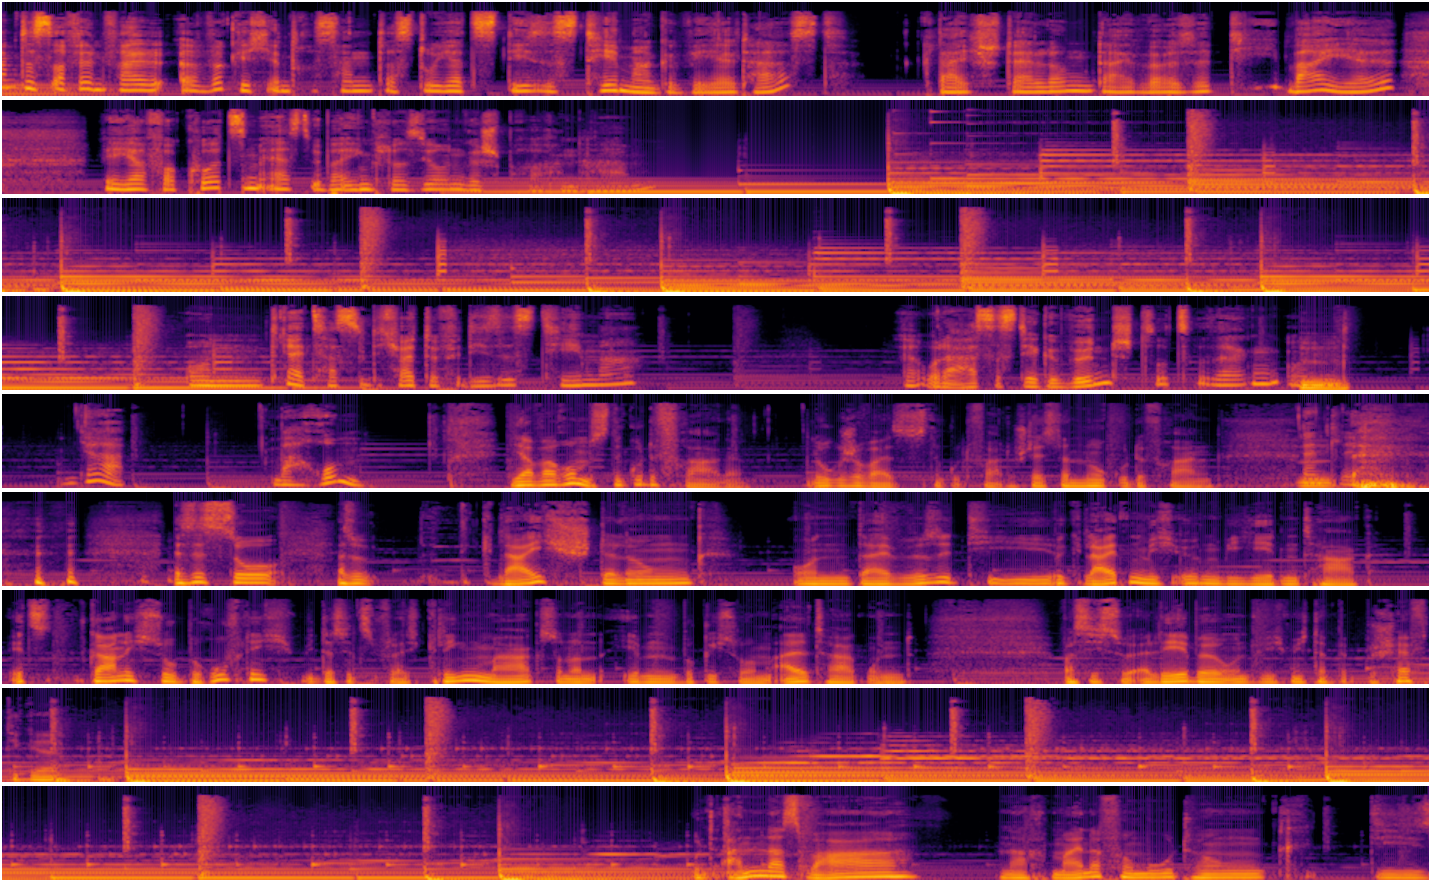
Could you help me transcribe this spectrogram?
fand es auf jeden Fall äh, wirklich interessant, dass du jetzt dieses Thema gewählt hast. Gleichstellung, Diversity, weil wir ja vor kurzem erst über Inklusion gesprochen haben. Und ja, jetzt hast du dich heute für dieses Thema äh, oder hast es dir gewünscht sozusagen und Mhm. ja, warum? Ja, warum? Ist eine gute Frage. Logischerweise ist es eine gute Frage. Du stellst dann nur gute Fragen. Endlich. Es ist so, also Gleichstellung und Diversity begleiten mich irgendwie jeden Tag. Jetzt gar nicht so beruflich, wie das jetzt vielleicht klingen mag, sondern eben wirklich so im Alltag und was ich so erlebe und wie ich mich damit beschäftige. Und anders war nach meiner Vermutung die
